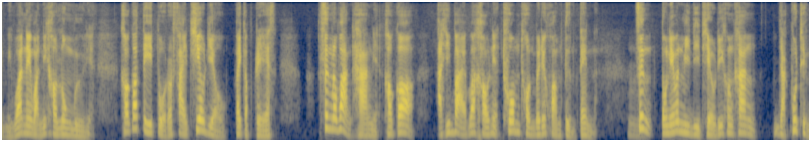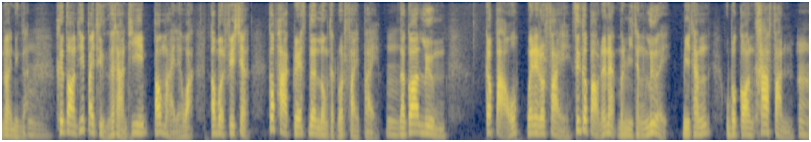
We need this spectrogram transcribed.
ตุหรือว่าในวันที่เขาลงมือเนี่ยเขาก็ตีตั๋วรถไฟเที่ยวเดียวไปกับเกรซซึ่งระหว่างทางเนี่ยเขาก็อธิบายว่าเขาเนี่ยท่วมท้นไปด้วยความตื่นเต้นอะซึ่งตรงนี้มันมี detail ที่ค่อนข้าง อยากพูดถึงหน่อยหนึ่งอะอืมคือตอนที่ไปถึงสถานที่เป้าหมายแล้วอะอัลเบิร์ตฟิชเนี่ยก็พาเกรซเดินลงจากรถไฟไปอืมแล้วก็ลืมกระเป๋าไว้ในรถไฟ ซึ่งกระเป๋านั้นน่ะมันมีทั้งเลื่อย มีทั้งอุปกรณ์ฆ่าฟันอ่า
